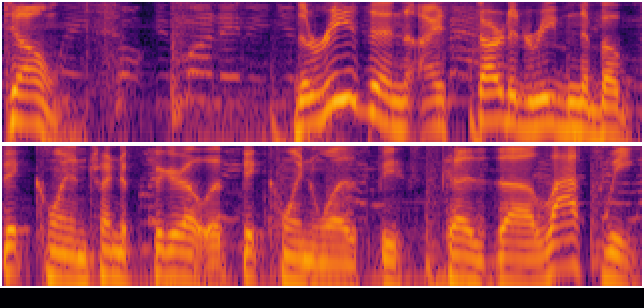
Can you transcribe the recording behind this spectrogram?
don't. The reason I started reading about Bitcoin and trying to figure out what Bitcoin was because uh, last week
